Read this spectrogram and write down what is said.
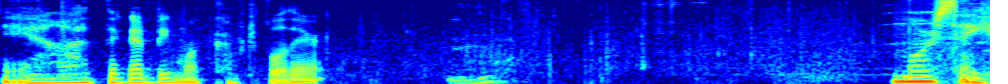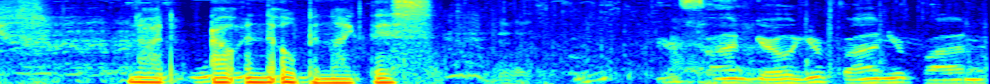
Yeah, I think I'd be more comfortable there. Mm-hmm. More safe. Not out in the open like this. You're fine, girl. You're fine. You're fine.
